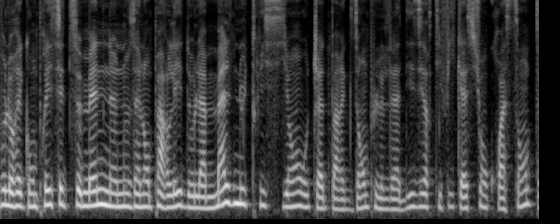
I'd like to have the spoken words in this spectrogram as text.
Vous l'aurez compris, cette semaine, nous allons parler de la malnutrition au Tchad, par exemple, la désertification croissante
